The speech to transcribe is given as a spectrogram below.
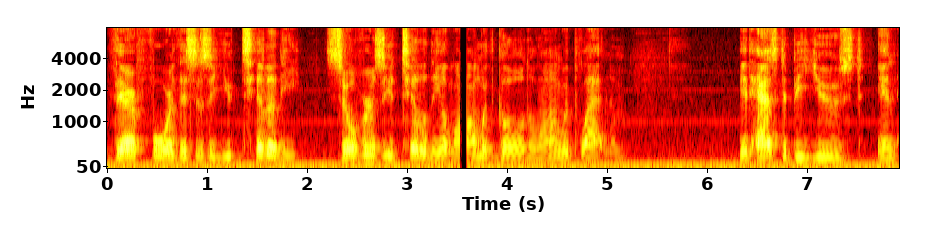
Therefore, this is a utility Silver is a utility along with gold, along with platinum. It has to be used in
